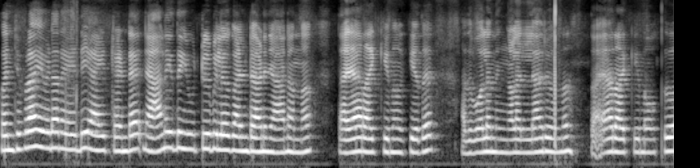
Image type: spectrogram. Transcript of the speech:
കൊഞ്ച് ഫ്രൈ ഇവിടെ റെഡി ആയിട്ടുണ്ട്. ഞാനിത് യൂട്യൂബിൽ കണ്ടാണ് ഞാനൊന്ന് തയ്യാറാക്കി നോക്കിയത്. അതുപോലെ നിങ്ങളെല്ലാവരും ഒന്ന് തയ്യാറാക്കി നോക്കുക.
